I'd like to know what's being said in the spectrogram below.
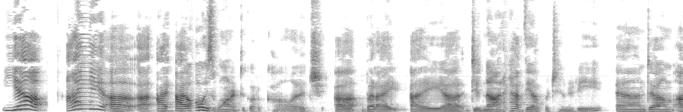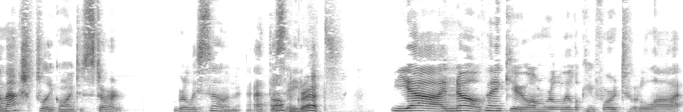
Yeah, I uh, I, I, always wanted to go to college, uh, but I I uh, did not have the opportunity, and um, I'm actually going to start really soon at this oh, congrats. age. Yeah, I know. Thank you. I'm really looking forward to it a lot.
